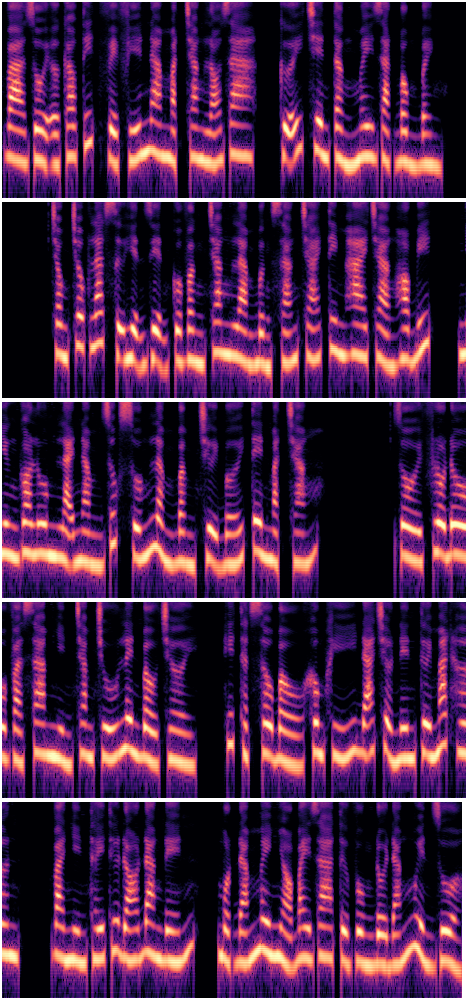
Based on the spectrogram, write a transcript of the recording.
và rồi ở cao tít về phía nam mặt trăng ló ra, cưỡi trên tầng mây giạt bồng bềnh. Trong chốc lát sự hiện diện của vầng trăng làm bừng sáng trái tim hai chàng hobbit, nhưng Gollum lại nằm rúc xuống lầm bầm chửi bới tên mặt trắng. Rồi Frodo và Sam nhìn chăm chú lên bầu trời, hít thật sâu bầu không khí đã trở nên tươi mát hơn, và nhìn thấy thứ đó đang đến, một đám mây nhỏ bay ra từ vùng đồi đắng nguyền rủa,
